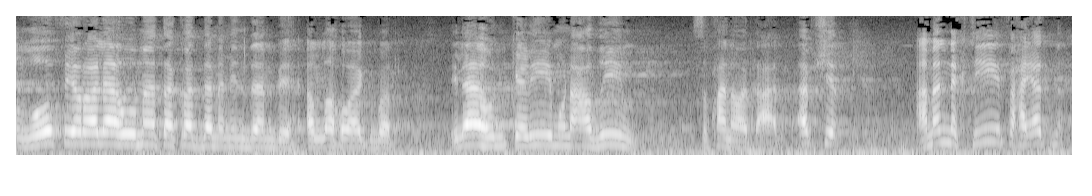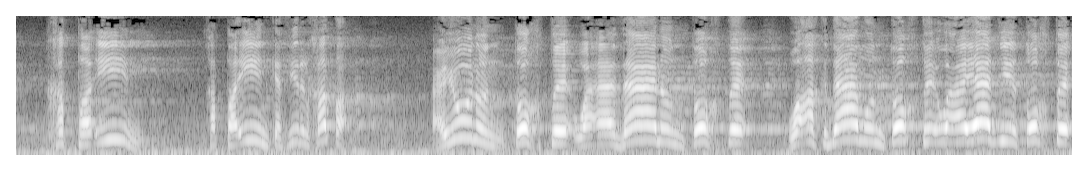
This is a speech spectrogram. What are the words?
غفر له ما تقدم من ذنبه. الله أكبر. إله كريم عظيم. سبحانه وتعالى. أبشر. عملنا كتير في حياتنا. خطائين خطائين كثير الخطأ. عيون تخطئ وآذان تخطئ وأقدام تخطئ وأيادي تخطئ.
